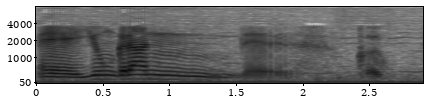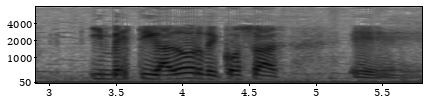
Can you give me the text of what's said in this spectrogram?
Eh, y un gran eh, investigador de cosas eh,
